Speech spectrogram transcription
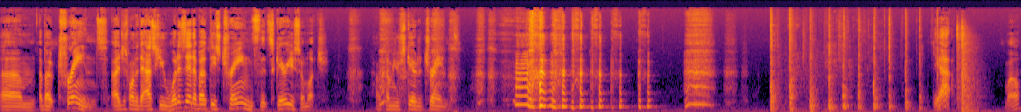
um, about trains. I just wanted to ask you, what is it about these trains that scare you so much? How come you're scared of trains? yeah. Well,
